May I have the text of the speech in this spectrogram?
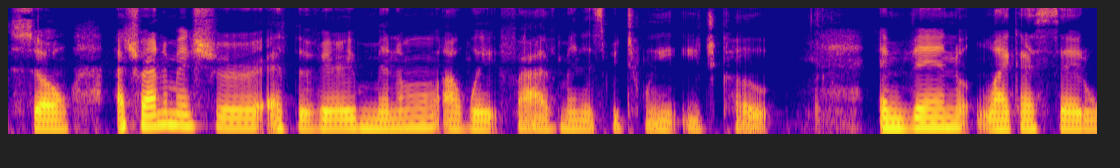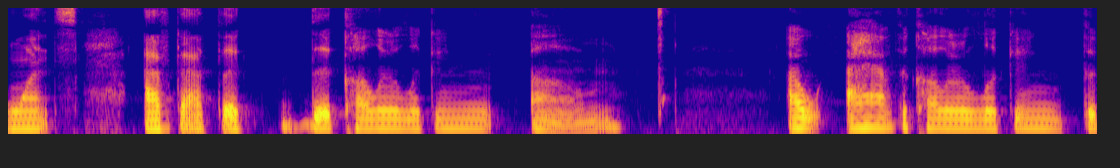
So I try to make sure at the very minimum I wait five minutes between each coat. And then, like I said, once I've got the the color looking, um, I I have the color looking the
